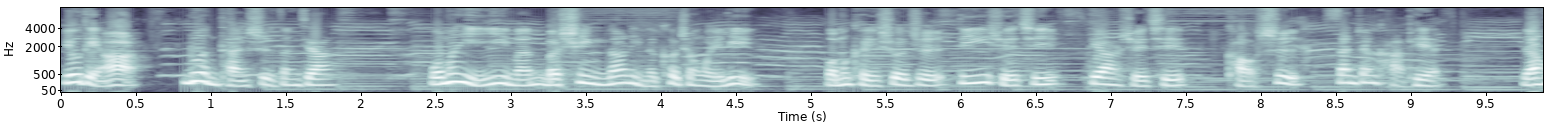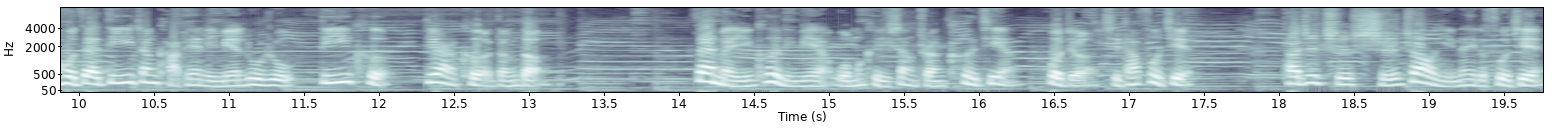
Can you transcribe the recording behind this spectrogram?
优点二：论坛式增加。我们以一门 machine learning 的课程为例，我们可以设置第一学期、第二学期考试三张卡片，然后在第一张卡片里面录入第一课、第二课等等。在每一课里面，我们可以上传课件或者其他附件。它支持十兆以内的附件，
